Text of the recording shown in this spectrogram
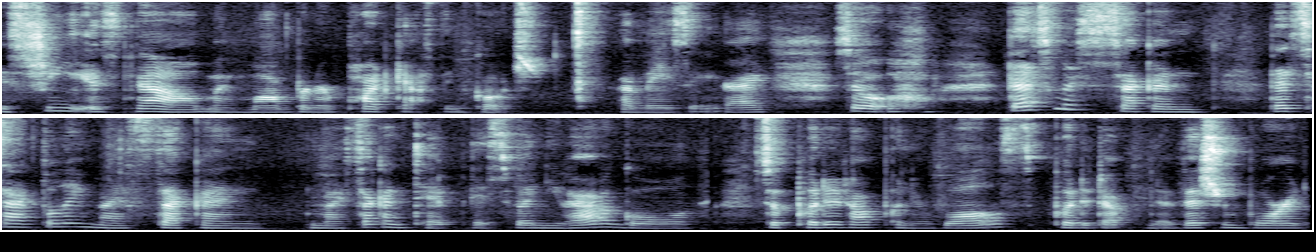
is she is now my mompreneur podcasting coach. Amazing, right? So that's my second that's actually my second my second tip is when you have a goal so put it up on your walls put it up in a vision board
